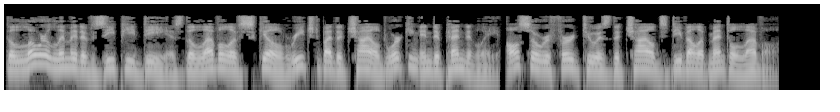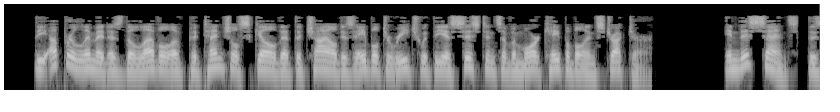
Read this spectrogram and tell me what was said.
The lower limit of ZPD is the level of skill reached by the child working independently also referred to as the child's developmental level. The upper limit is the level of potential skill that the child is able to reach with the assistance of a more capable instructor. In this sense, the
